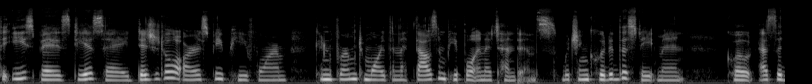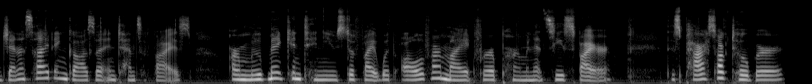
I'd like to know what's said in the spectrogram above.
The East Bay's DSA digital RSVP form confirmed more than a thousand people in attendance, which included the statement Quote, As the genocide in Gaza intensifies, our movement continues to fight with all of our might for a permanent ceasefire. This past October,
